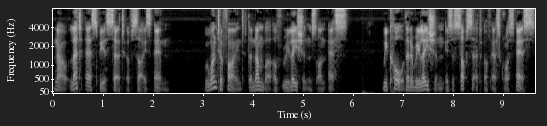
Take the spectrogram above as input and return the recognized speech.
Now, let S be a set of size n. We want to find the number of relations on S. We call that a relation is a subset of S cross S.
